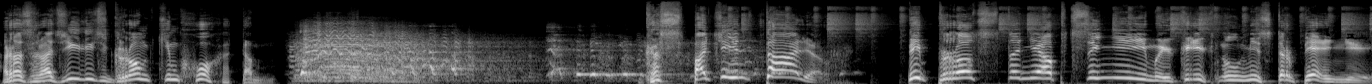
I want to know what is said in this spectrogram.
разразились громким хохотом. «Господин Талер, ты просто необценимый!» — крикнул мистер Пенни.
